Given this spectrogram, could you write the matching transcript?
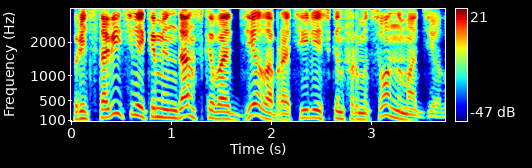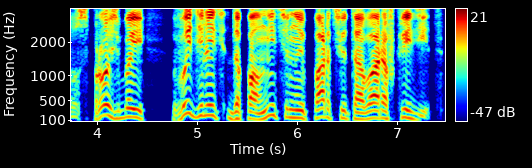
Представители комендантского отдела обратились к информационному отделу с просьбой выделить дополнительную партию товаров в кредит,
